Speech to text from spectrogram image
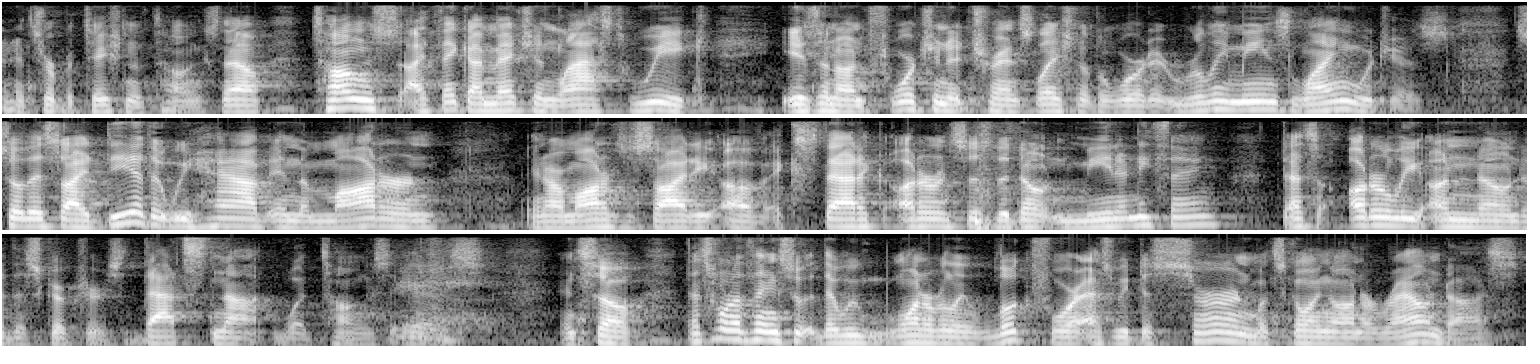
and interpretation of tongues. Now, tongues, I think I mentioned last week, is an unfortunate translation of the word. It really means languages. So this idea that we have in the modern, in our modern society of ecstatic utterances that don't mean anything, that's utterly unknown to the scriptures. That's not what tongues is. And so that's one of the things that we want to really look for as we discern what's going on around us.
